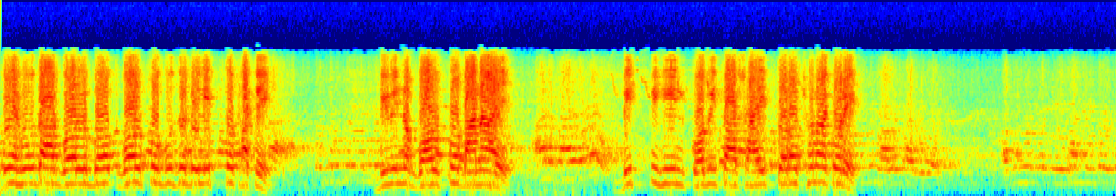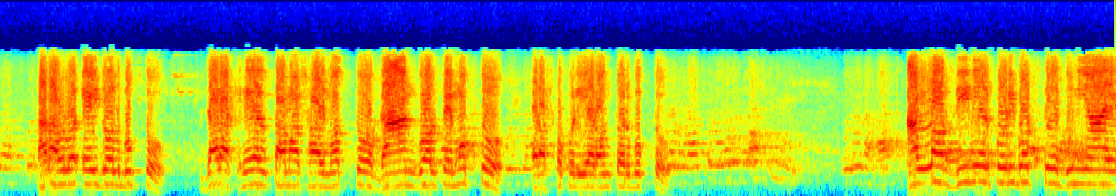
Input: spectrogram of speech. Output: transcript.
বেহুদা গল্প গল্প গুজবে লিপ্ত থাকে, বিভিন্ন গল্প বানায়, ভিত্তিহীন কবিতা সাহিত্য রচনা করে তারা হলো এই দলভুক্ত। যারা খেল, তামাশায় মত্ত, গান, গল্পে মত্ত এরা সকলেই এর অন্তর্ভুক্ত। আল্লাহ দিনের পরিবর্তে দুনিয়ায়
